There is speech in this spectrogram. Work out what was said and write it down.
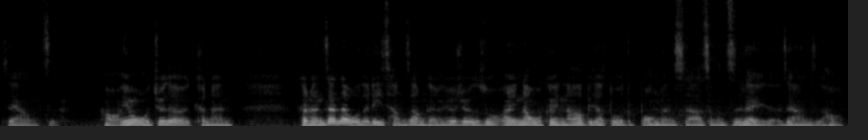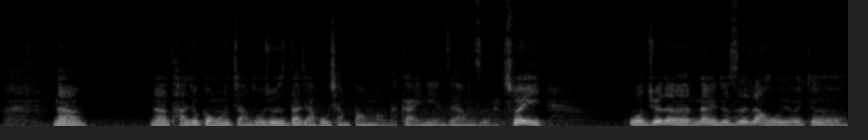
这样子？哦，因为我觉得可能，可能站在我的立场上，可能就觉得说，哎，那我可以拿到比较多的 bonus 啊，什么之类的，这样子哈。那，那他就跟我讲说，就是大家互相帮忙的概念，这样子。所以我觉得那个就是让我有一个，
